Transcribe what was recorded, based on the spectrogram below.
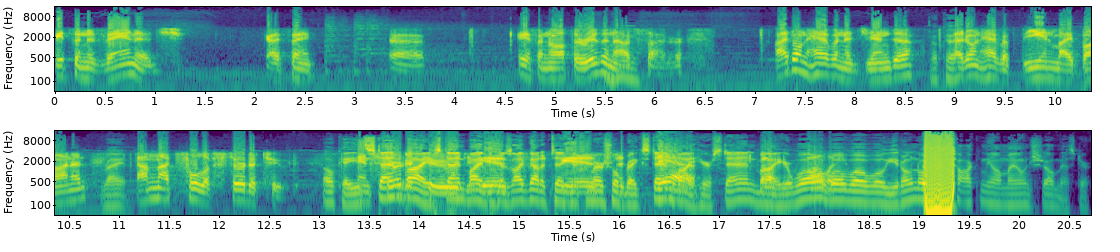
it's an advantage, I think, uh, if an author is an outsider. I don't have an agenda. Okay. I don't have a bee in my bonnet. Right. I'm not full of certitude. Okay, And stand by, stand by, is- because I've got to take a commercial break. Stand by here, stand by here. Whoa, whoa, whoa, whoa! You don't know to talk me on my own show, Mister.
